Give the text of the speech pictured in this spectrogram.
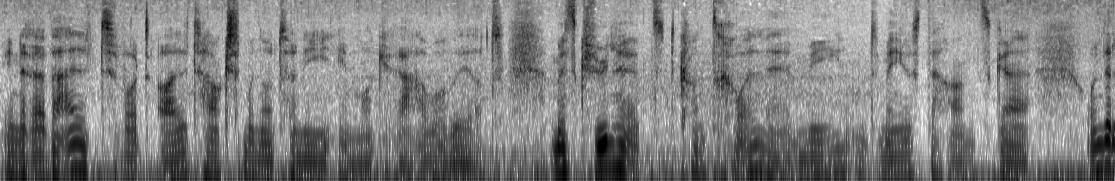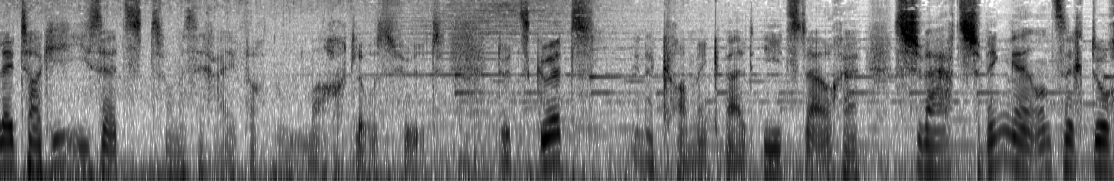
In einer Welt, wo die Alltagsmonotonie immer grauer wird, man das Gefühl hat, die Kontrolle mehr und mehr aus der Hand zu geben und eine Lethargie einsetzt, wo man sich einfach nur machtlos fühlt, tut es gut, in eine Comicwelt einzutauchen, das Schwert zu schwingen und sich durch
